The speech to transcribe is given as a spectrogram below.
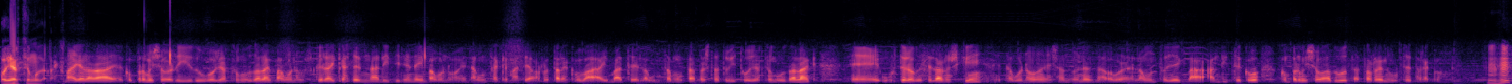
oi hartzen gudarak. Ba, jala da, e, kompromiso hori du goiartzen udalak, ba, bueno, euskara ikasten ari direnei, ba, bueno, e, laguntzak ematea horretarako, ba, hainbat e, laguntza mota prestatu ditu goiartzen udalak, e, urtero bezala noski, eta, bueno, esan duenez, da, ba, laguntza horiek, ba, handitzeko kompromiso bat du, eta torren urtetarako. Mhm.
